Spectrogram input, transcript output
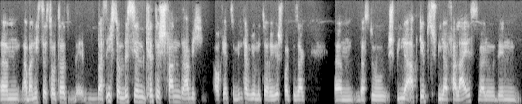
Ähm, aber nichtsdestotrotz, was ich so ein bisschen kritisch fand, habe ich auch jetzt im Interview mit der Reviersport gesagt, ähm, dass du Spieler abgibst, Spieler verleihst, weil du denen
